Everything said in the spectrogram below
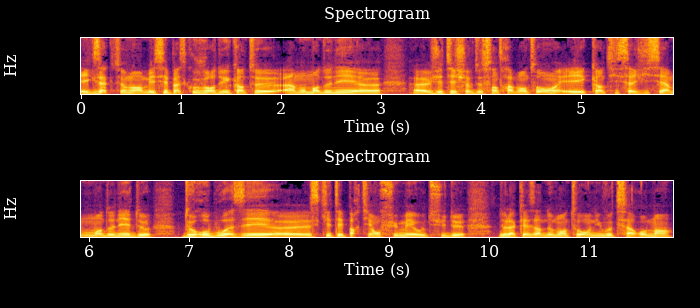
Exactement, mais c'est parce qu'aujourd'hui, quand euh, à un moment donné, euh, euh, j'étais chef de centre à Menton, et quand il s'agissait à un moment donné de, de reboiser ce qui était parti en fumée au-dessus de, de, la caserne de Menton au niveau de Saint-Romain,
